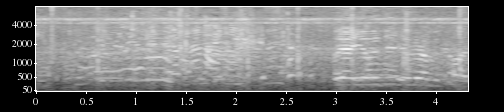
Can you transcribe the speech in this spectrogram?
Yeah, you was in the car.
